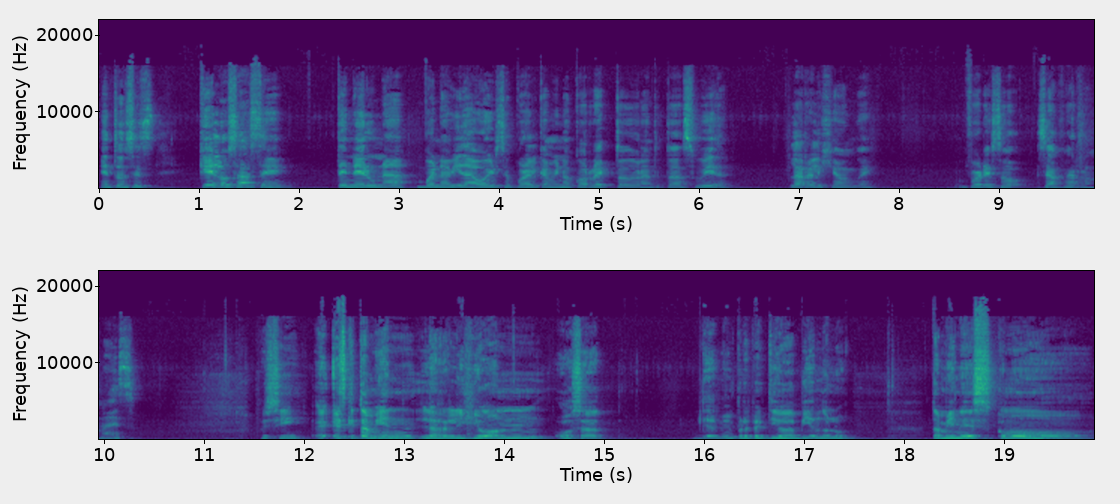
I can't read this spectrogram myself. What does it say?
Entonces, ¿qué los hace tener una buena vida o irse por el camino correcto durante toda su vida? La religión, güey. Por eso se aferran a eso. Pues sí, e, es que también la religión, o sea, desde mi perspectiva viéndolo, también es como...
